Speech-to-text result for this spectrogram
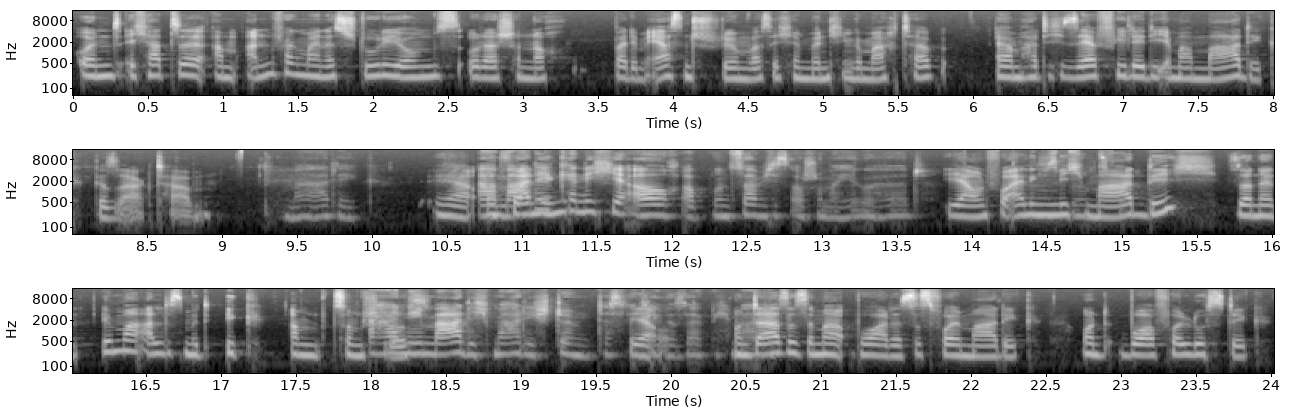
Und ich hatte am Anfang meines Studiums oder schon noch bei dem ersten Studium, was ich in München gemacht habe, ähm, hatte ich sehr viele, die immer Madig gesagt haben. Madig. Ja, ah, Madig kenne ich hier auch. Ab und zu habe ich das auch schon mal hier gehört. Ja, und vor allen Dingen nicht madig, sondern immer alles mit ick am, zum ah, Schluss. Ah, nee, madig, madig, stimmt. Das wird ja. hier gesagt. Nicht und da ist es immer, boah, das ist voll madig. Und boah, voll lustig.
